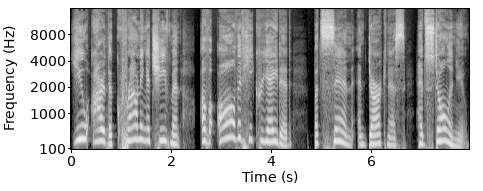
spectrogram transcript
you are the crowning achievement of all that He created, but sin and darkness had stolen you,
